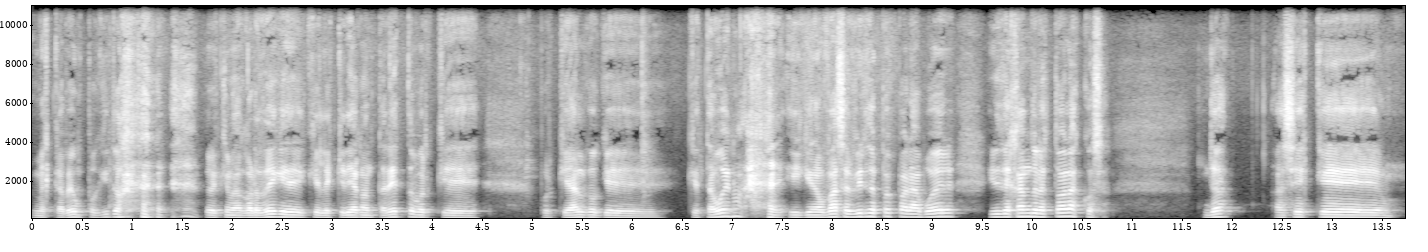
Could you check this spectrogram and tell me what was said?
me escapé un poquito, pero es que me acordé que, que les quería contar esto porque, porque es algo que, que está bueno y que nos va a servir después para poder ir dejándoles todas las cosas. ¿Ya? Así es que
